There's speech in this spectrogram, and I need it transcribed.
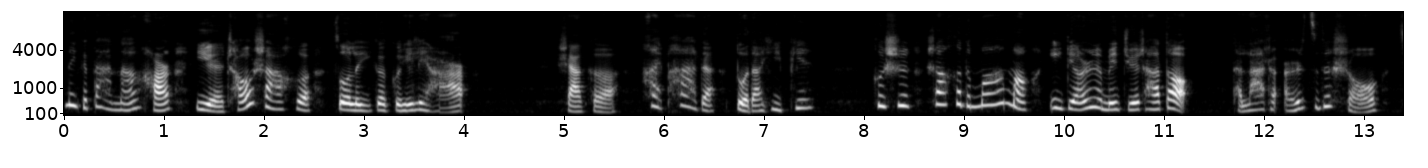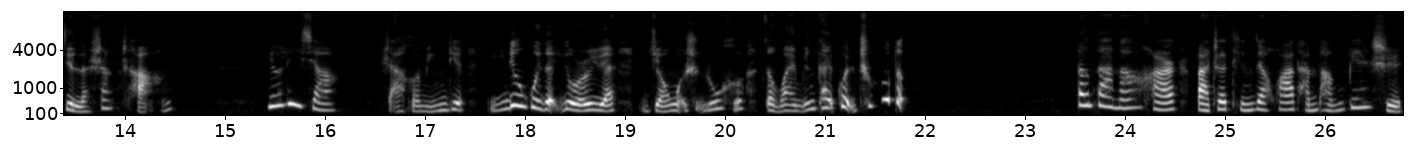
那个大男孩也朝沙赫做了一个鬼脸儿。沙鹤害怕的躲到一边，可是沙赫的妈妈一点儿也没觉察到。他拉着儿子的手进了商场。尤利想，沙赫明天一定会在幼儿园讲我是如何在外面开快车的。当大男孩把车停在花坛旁边时，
